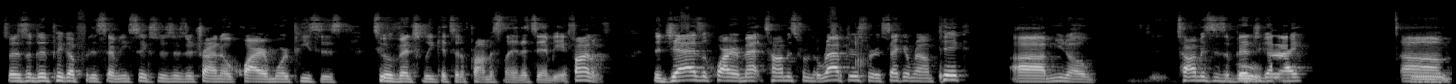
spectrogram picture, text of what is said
so it's a good pickup for the 76ers as they're trying to acquire more pieces to eventually get to the promised land at the NBA Finals. The Jazz acquired Matt Thomas from the Raptors for a second round pick. Um, you know, Thomas is a bench Ooh. guy. Um, Ooh.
